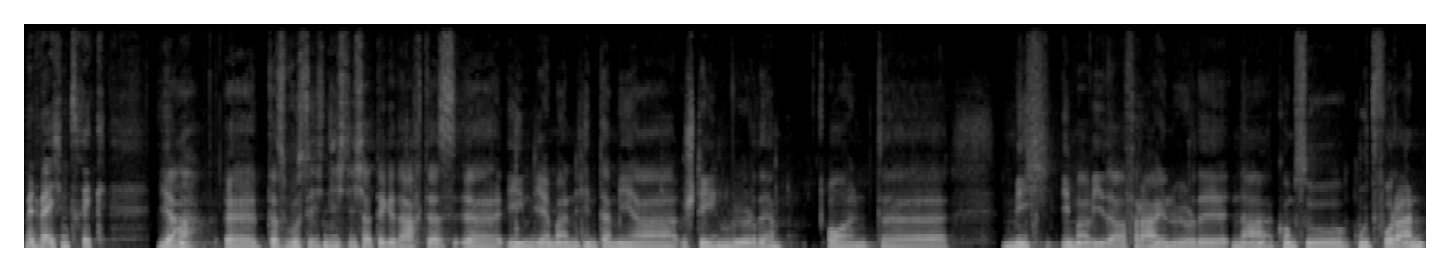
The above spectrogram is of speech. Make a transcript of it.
Mit welchem Trick? Ja, äh, das wusste ich nicht. Ich hatte gedacht, dass äh, irgendjemand hinter mir stehen würde und äh, mich immer wieder fragen würde, na, kommst du gut voran?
